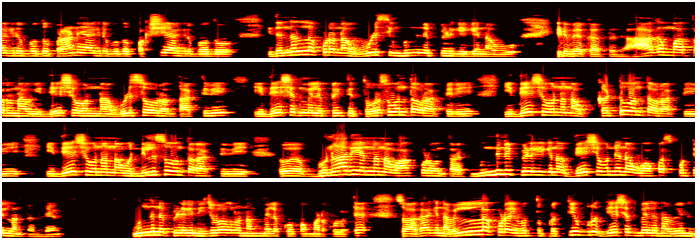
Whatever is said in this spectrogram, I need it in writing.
ಆಗಿರ್ಬೋದು, ಪ್ರಾಣಿ ಆಗಿರ್ಬೋದು, ಪಕ್ಷಿ ಆಗಿರ್ಬೋದು, ಇದನ್ನೆಲ್ಲ ಕೂಡ ನಾವು ಉಳಿಸಿ ಮುಂದಿನ ಪೀಳಿಗೆಗೆ ನಾವು ಇಡಬೇಕಾಗ್ತದೆ. ಆಗ ಮಾತ್ರ ನಾವು ಈ ದೇಶವನ್ನ ಅಂತ ಆಗ್ತೀವಿ ಈ ದೇಶದ ಮೇಲೆ ಪ್ರೀತಿ ತೋರಿಸುವಂತವ್ರು ಆಗ್ತೀರಿ ಈ ದೇಶವನ್ನ ನಾವು ಕಟ್ಟುವಂತವ್ರು ಆಗ್ತೀವಿ ಈ ದೇಶವನ್ನ ನಾವು ನಿಲ್ಲಿಸುವಂತವ್ರಾಗ್ತೀವಿ ಬುನಾದಿಯನ್ನ ನಾವು ಹಾಕ್ಕೊಡುವಂತ ಮುಂದಿನ ಪೀಳಿಗೆಗೆ ನಾವು ದೇಶವನ್ನೇ ನಾವು ವಾಪಸ್ ಕೊಟ್ಟಿಲ್ಲ ಅಂತಂದ್ರೆ ಮುಂದಿನ ಪೀಳಿಗೆ ನಿಜವಾಗ್ಲೂ ನಮ್ಮ ಮೇಲೆ ಕೋಪ ಮಾಡ್ಕೊಳ್ಳುತ್ತೆ. ಸೊ ಹಾಗಾಗಿ ನಾವೆಲ್ಲ ಕೂಡ ಇವತ್ತು ಪ್ರತಿಯೊಬ್ಬರು ದೇಶದ ಮೇಲೆ ನಾವೇನು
